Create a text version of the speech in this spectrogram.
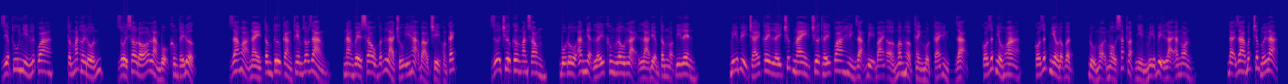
Diệp Thu nhìn lướt qua, tầm mắt hơi đốn, rồi sau đó làm bộ không thấy được. Gia hỏa này tâm tư càng thêm rõ ràng, nàng về sau vẫn là chú ý hạ bảo trì khoảng cách. Giữa trưa cơm ăn xong, bộ đồ ăn nhận lấy không lâu lại là điểm tâm ngọt đi lên. Mỹ vị trái cây lấy trước nay chưa thấy qua hình dạng bị bãi ở mâm hợp thành một cái hình dạng, có rất nhiều hoa, có rất nhiều động vật, đủ mọi màu sắc thoạt nhìn mỹ vị lại ăn ngon. Đại gia bất chấp mới lạ,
